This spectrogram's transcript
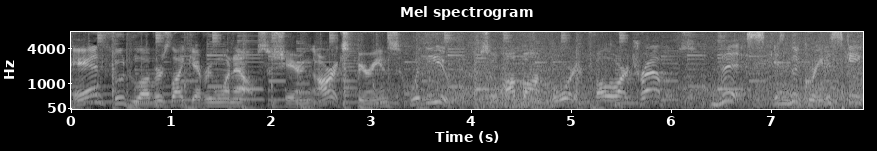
And food lovers like everyone else, sharing our experience with you. So hop on board and follow our travels. This is the Great Escape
